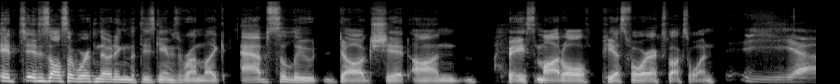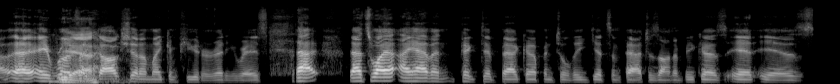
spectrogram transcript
it it is also worth noting that these games run like absolute dog shit on base model PS4, Xbox One. Yeah, it runs Yeah. like dog shit on my computer. Anyways, that that's why I haven't picked it back up until they get some patches on it because it is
